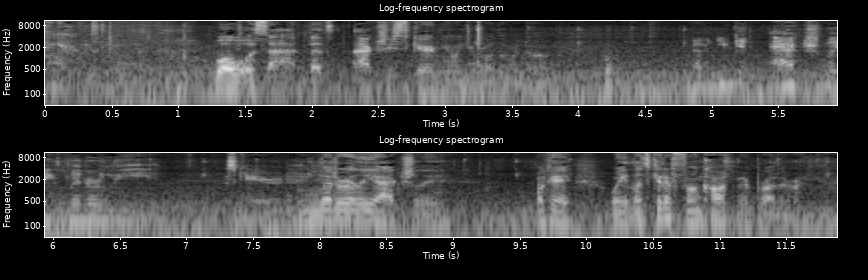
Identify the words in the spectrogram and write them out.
Oh. Whoa, what was that? That's actually scared me when you rolled the window up. Get actually literally scared. Literally, actually. Okay, wait, let's get a phone call with my brother on here.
